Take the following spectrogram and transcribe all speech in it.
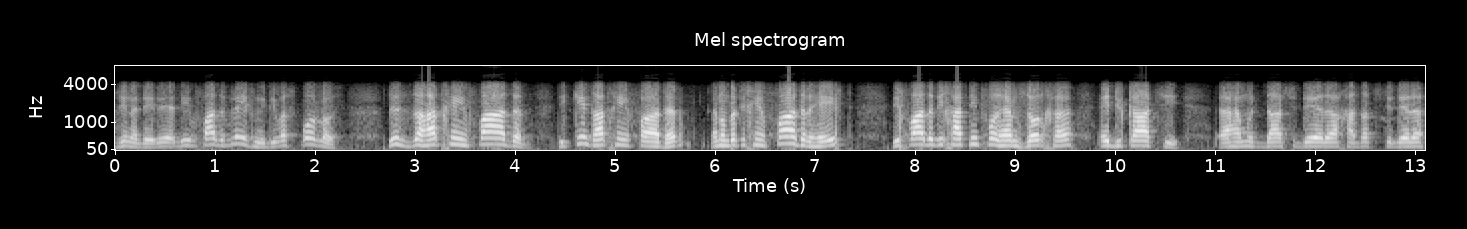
zina deden, die vader bleef niet, die was spoorloos. Dus ze had geen vader. Die kind had geen vader. En omdat hij geen vader heeft, die vader die gaat niet voor hem zorgen, educatie. Uh, hij moet daar studeren, gaat dat studeren.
